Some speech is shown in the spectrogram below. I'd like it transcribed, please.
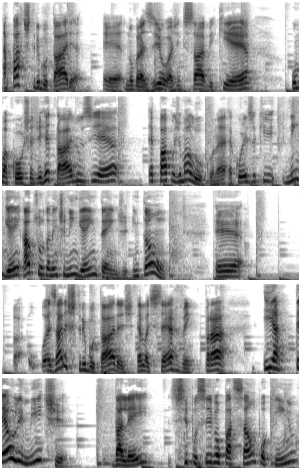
a parte tributária é, no Brasil, a gente sabe que é uma colcha de retalhos e é, é papo de maluco, né? É coisa que ninguém, absolutamente ninguém entende. Então, é, as áreas tributárias elas servem para ir até o limite da lei, se possível passar um pouquinho,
